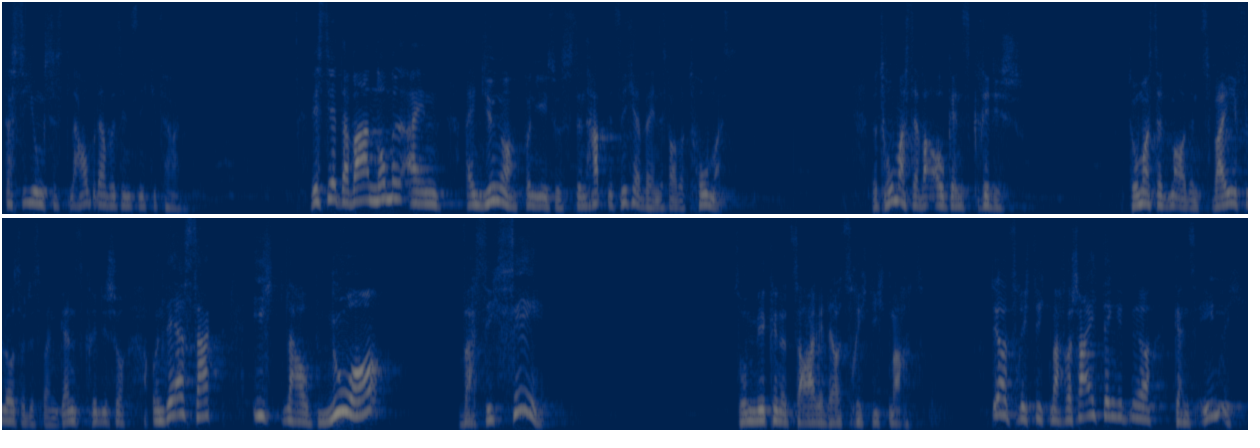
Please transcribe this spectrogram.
dass die Jungs es glauben, aber sie haben es nicht getan. Wisst ihr, da war nochmal ein, ein Jünger von Jesus, den habt ihr jetzt nicht erwähnt, das war der Thomas. Der Thomas, der war auch ganz kritisch. Thomas nennt man auch den Zweifler, so das war ein ganz kritischer. Und der sagt, ich glaube nur, was ich sehe. So, mir können jetzt sagen, der hat es richtig gemacht. Der hat es richtig gemacht. Wahrscheinlich denke ich mir ganz ähnlich.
